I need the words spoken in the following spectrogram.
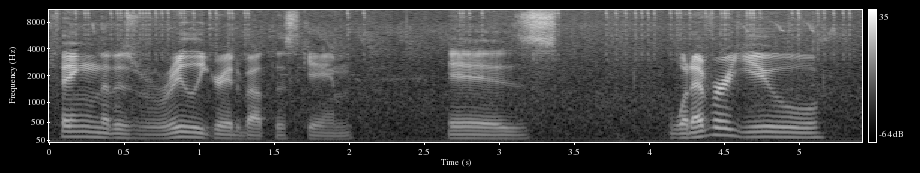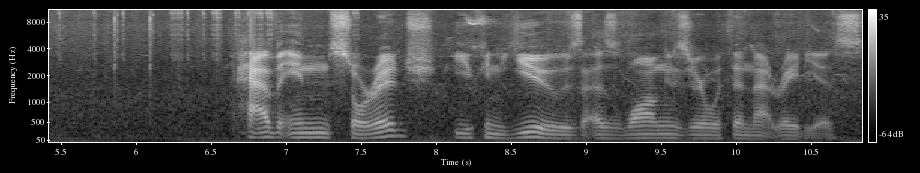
thing that is really great about this game is whatever you have in storage, you can use as long as you're within that radius.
